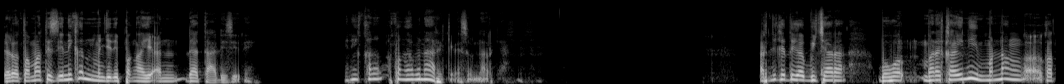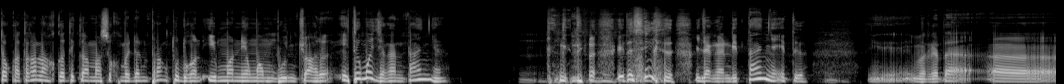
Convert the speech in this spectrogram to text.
Dan otomatis ini kan menjadi pengayaan data di sini. Ini kan apa nggak menarik ya sebenarnya? Artinya ketika bicara bahwa mereka ini menang atau katakanlah ketika masuk ke medan perang tuh dengan iman yang membuncah itu mah jangan tanya Hmm. gitu itu sih jangan ditanya itu. Hmm. Berkata uh,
